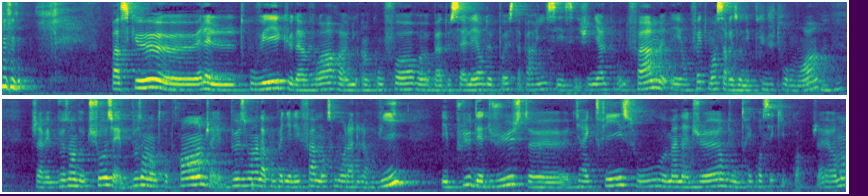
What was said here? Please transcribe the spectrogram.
Parce que elle, elle trouvait que d'avoir un, confort bah, de salaire, de poste à Paris, c'est génial pour une femme. Et en fait, moi, ça résonnait plus du tout en moi. Mhm. J'avais besoin d'autre chose, j'avais besoin d'entreprendre, j'avais besoin d'accompagner les femmes dans ce moment-là de leur vie et plus d'être juste euh, directrice ou manager d'une très grosse équipe. Quoi. J'avais vraiment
